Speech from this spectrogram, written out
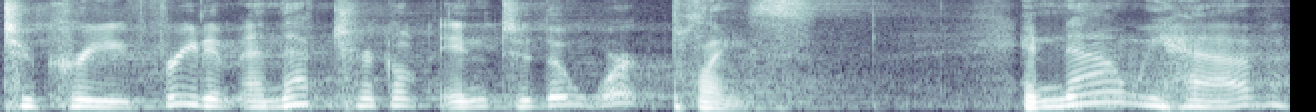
to create freedom, and that trickled into the workplace. And now we have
